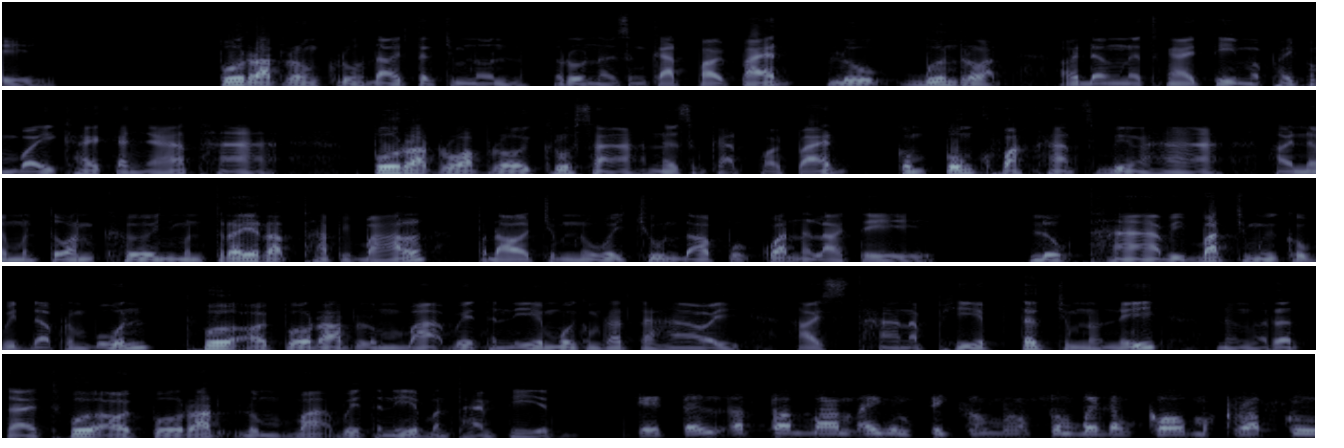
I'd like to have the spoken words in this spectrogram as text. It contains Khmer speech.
ពលរដ្ឋរងគ្រោះដោយទឹកជំនន់រស់នៅសង្កាត់ប៉ោយប៉ែតលោកបឿនរតឲ្យដឹងនៅថ្ងៃទី28ខែកញ្ញាថាពលរដ្ឋរាប់រយគ្រួសារនៅសង្កាត់ប៉ោយប៉ែត កំពុងខ្វះខាតស្បៀងអាហារហើយនៅមិនទាន់ឃើញមន្ត្រីរដ្ឋាភិបាលផ្ដល់ជំនួយជូនដល់ពួកគាត់នៅឡើយទេលោកថាវិបត្តិជំងឺ Covid-19 ធ្វើឲ្យពលរដ្ឋលំបាកវេទនាមួយកម្រិតទៅហើយហើយស្ថានភាពទឹកជំនន់នេះនឹងរឹតតែធ្វើឲ្យពលរដ្ឋលំបាកវេទនាបន្ថែមទៀត។ និយាយទៅអត់តាន់បានអីបន្តិចផងមកសំបីដង្កមកក្របគឺ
